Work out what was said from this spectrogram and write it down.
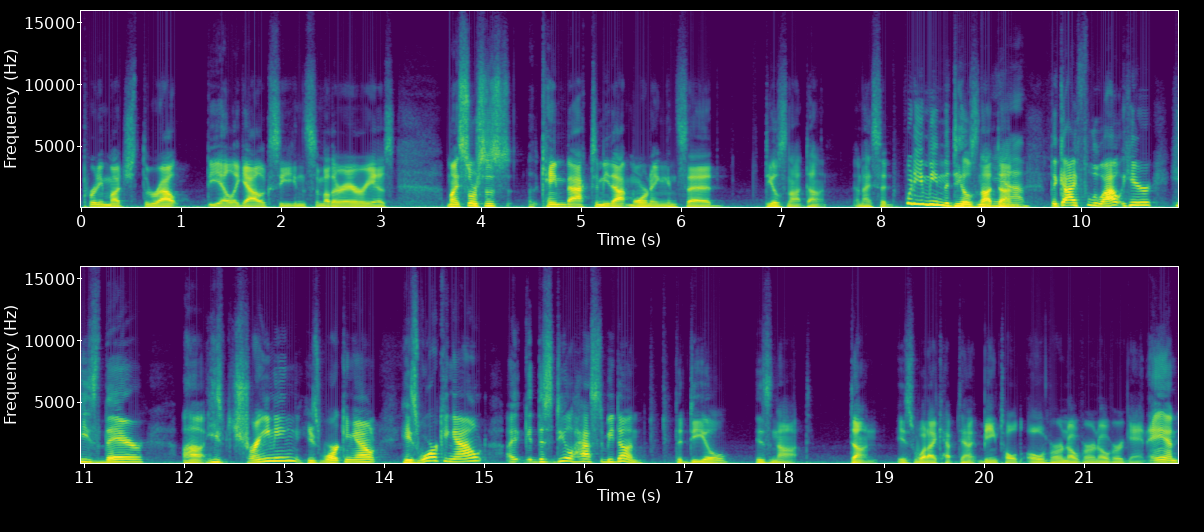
pretty much throughout the LA Galaxy and some other areas. My sources came back to me that morning and said, deal's not done. And I said, what do you mean the deal's not Yeah. done? The guy flew out here, he's there, uh, he's training, he's working out, he's working out. I, this deal has to be done. The deal is not done is what I kept being told over and over and over again. And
